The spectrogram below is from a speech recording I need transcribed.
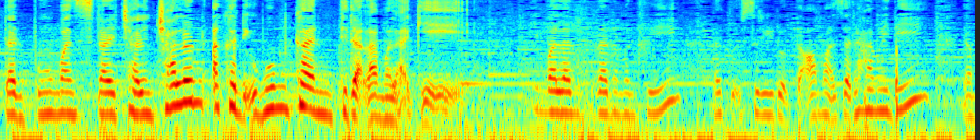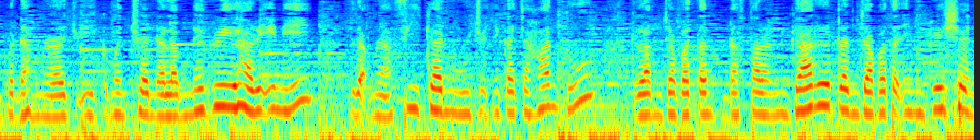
dan pengumuman senarai calon-calon akan diumumkan tidak lama lagi. Timbalan Perdana Menteri Datuk Seri Dr. Ahmad Zahid Hamidi yang pernah menerajui Kementerian Dalam Negeri hari ini tidak menafikan wujudnya kacang hantu dalam Jabatan Pendaftaran Negara dan Jabatan Immigration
